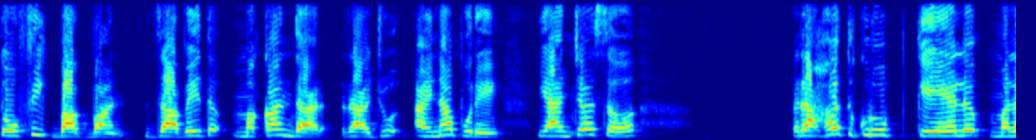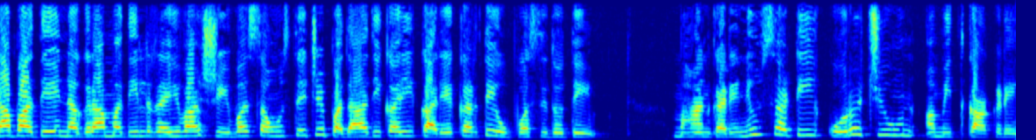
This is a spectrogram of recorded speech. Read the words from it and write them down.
तोफिक बागवान जावेद मकानदार राजू ऐनापुरे यांच्यासह राहत ग्रुप केएल मलाबादे नगरामधील रहिवाशी व संस्थेचे पदाधिकारी कार्यकर्ते उपस्थित होते. महानकारी न्यूजसाठी कोरचीहून अमित काकडे.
